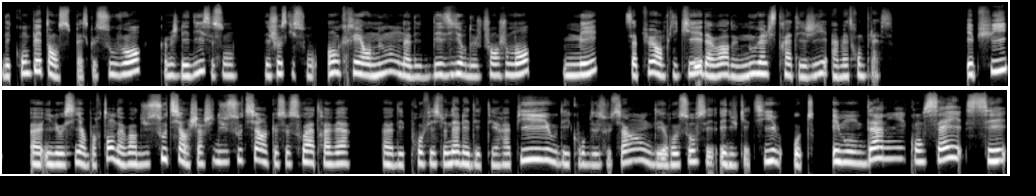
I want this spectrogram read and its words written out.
des compétences parce que souvent, comme je l'ai dit, ce sont des choses qui sont ancrées en nous, on a des désirs de changement, mais ça peut impliquer d'avoir de nouvelles stratégies à mettre en place. Et puis, euh, il est aussi important d'avoir du soutien, chercher du soutien, que ce soit à travers euh, des professionnels et des thérapies ou des groupes de soutien ou des ressources éducatives autres. Et mon dernier conseil, c'est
